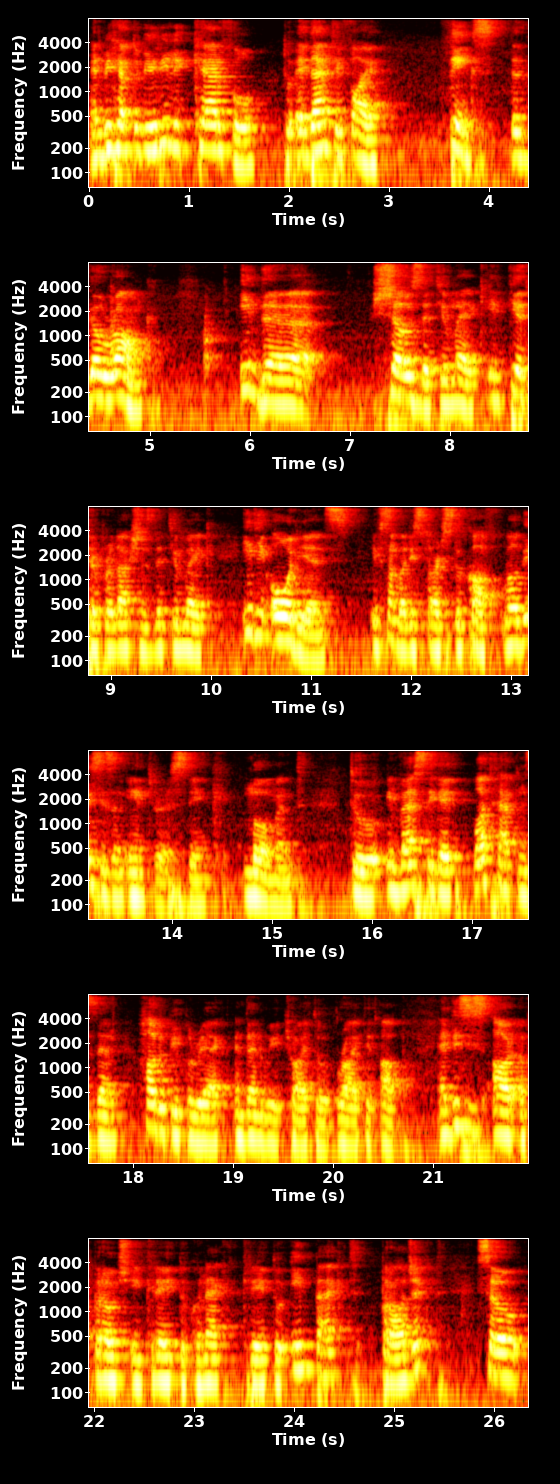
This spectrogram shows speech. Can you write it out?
And we have to be really careful to identify things that go wrong in the shows that you make, in theater productions that you make, in the audience. If somebody starts to cough, well, this is an interesting moment to investigate what happens then, how do people react, and then we try to write it up. And this is our approach in Create to Connect, Create to Impact project. So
